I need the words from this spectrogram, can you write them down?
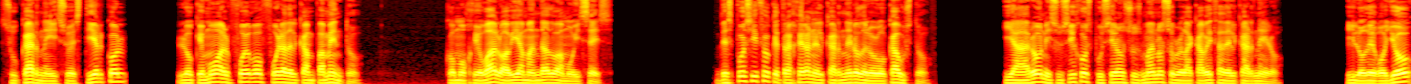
su carne y su estiércol, lo quemó al fuego fuera del campamento, como Jehová lo había mandado a Moisés. Después hizo que trajeran el carnero del holocausto, y Aarón y sus hijos pusieron sus manos sobre la cabeza del carnero, y lo degolló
